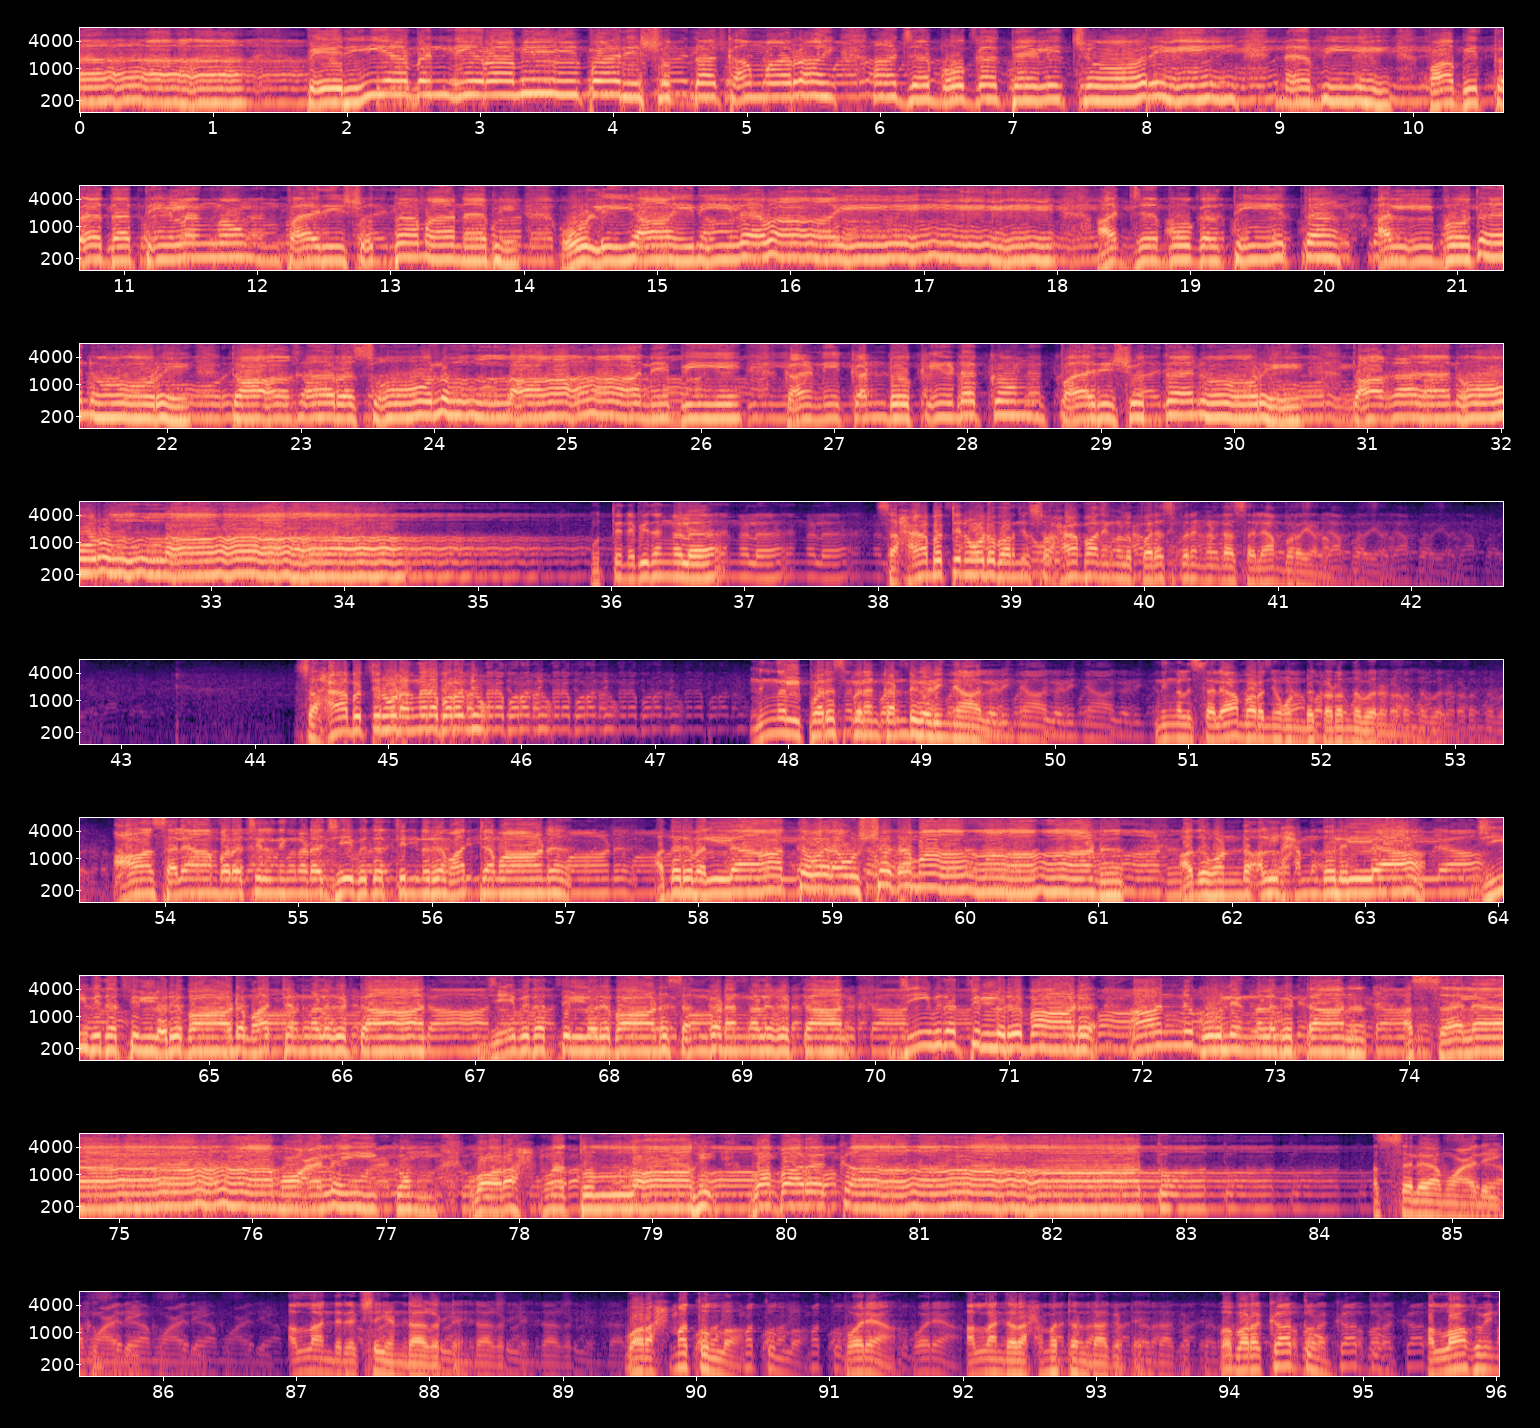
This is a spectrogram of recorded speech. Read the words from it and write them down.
പെരിയവൻ നിറമിൽ പരിശുദ്ധ കമറായി അജബുക തെളിച്ചോരേ. നബിയെ പവിത്രത തിളങ്ങും പരിശുദ്ധ മനബി ഒളിയായി നിലവായി. അജബുകൾ തീർത്ത അത്ഭുതനൂറെ നബിയെ കണി കണ്ടു കിടക്കും പരിശുദ്ധനൂറെ. തകനൂറുള്ള മുത്തനബിതങ്ങൾ സഹാബത്തിനോട് പറഞ്ഞു സഹാബ നിങ്ങൾ പരസ്പരം കണ്ട സലാം പറയണം. സഹാബത്തിനോട് അങ്ങനെ പറഞ്ഞു. നിങ്ങൾ പരസ്പരം കണ്ടു കഴിഞ്ഞാൽ നിങ്ങൾ സലാം പറഞ്ഞുകൊണ്ട് കടന്നു വരണം. ആ സലാം പറച്ചിൽ നിങ്ങളുടെ ജീവിതത്തിനൊരു മാറ്റമാണ്. അതൊരു വല്ലാത്ത ഒരു ഔഷധമാണ്. അതുകൊണ്ട് അൽഹമില്ല ജീവിതത്തിൽ ഒരുപാട് മാറ്റങ്ങൾ കിട്ടാൻ ജീവിതത്തിൽ ഒരുപാട് സങ്കടങ്ങൾ കിട്ടാൻ ജീവിതത്തിൽ ഒരുപാട് ആനുകൂല്യങ്ങൾ കിട്ടാൻ. അസ്സലാമു അലൈക്കും വറഹ്മത്തുള്ളാഹി വബറകാതുഹു അസ്സലാമു അലൈക്കും. അള്ളാന്റെ രക്ഷയുണ്ടാകട്ടെ. വറഹ്മത്തുള്ള. പോരാ. അള്ളാന്റെ റഹ്മത്ത് ഉണ്ടാകട്ടെ അള്ളാഹുവിൻ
